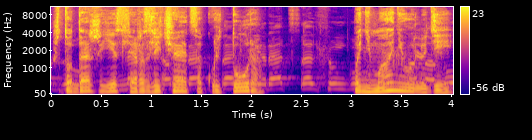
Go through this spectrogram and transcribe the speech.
что даже если различается культура, понимание у людей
